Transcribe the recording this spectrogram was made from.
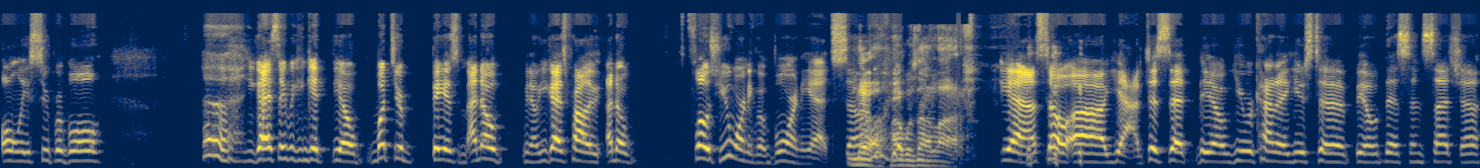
only Super Bowl. you guys think we can get, you know, what's your biggest, I know, you know, you guys probably, I know, Flows, you weren't even born yet. So, No, I was not alive. yeah. So, uh, yeah, just that, you know, you were kind of used to, you know, this and such. Uh,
